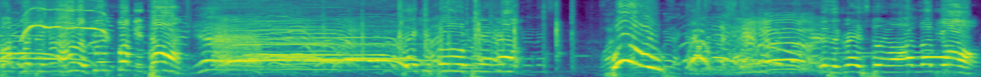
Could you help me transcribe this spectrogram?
fuck what they got, have a good fucking time. Thank you for out. Woo! This is the greatest feeling. Oh, I love y'all.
